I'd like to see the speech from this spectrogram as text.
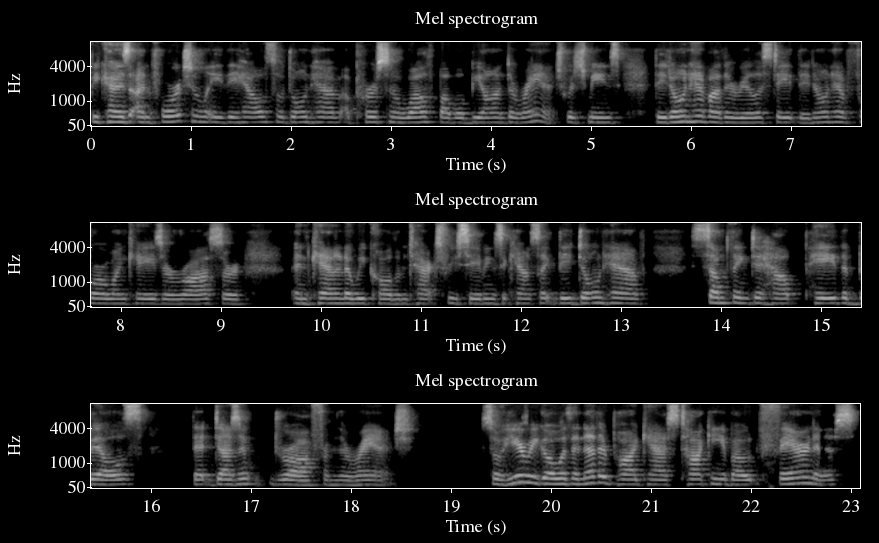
because unfortunately they also don't have a personal wealth bubble beyond the ranch which means they don't have other real estate they don't have 401ks or Roths or in canada we call them tax-free savings accounts like they don't have something to help pay the bills that doesn't draw from the ranch so here we go with another podcast talking about fairness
